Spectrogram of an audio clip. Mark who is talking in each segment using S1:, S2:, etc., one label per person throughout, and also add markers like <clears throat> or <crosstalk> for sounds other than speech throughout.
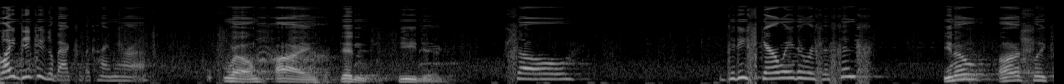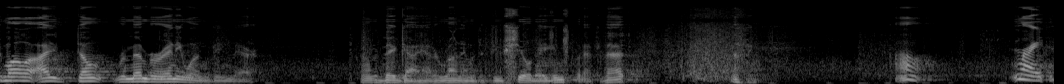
S1: So why did you go back to the Chimera?
S2: Well, I didn't. He did.
S1: So... Did he scare away the resistance?
S2: You know, honestly, Kamala, I don't remember anyone being there. Well, the big guy had a run-in with a few SHIELD agents, but after that, nothing.
S1: Oh. Right.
